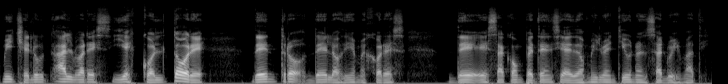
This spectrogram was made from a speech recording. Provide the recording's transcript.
Michelut, Álvarez y Escoltore dentro de los 10 mejores de esa competencia de 2021 en San Luis Mati.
